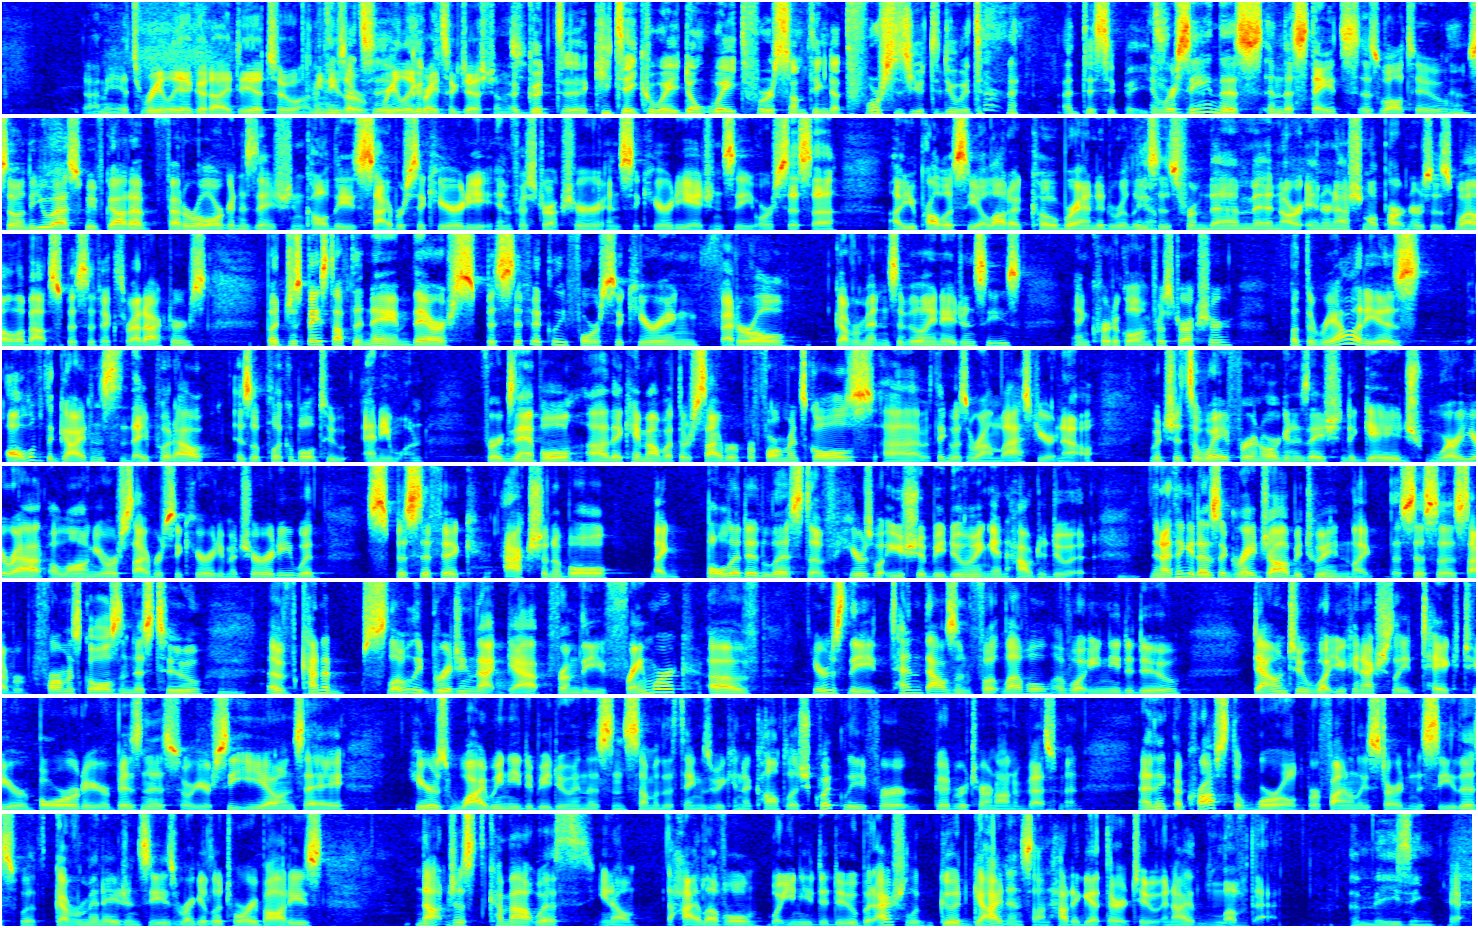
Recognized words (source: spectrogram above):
I mean, it's really a good idea to. I mean, think these are really good- great suggestions. A good uh, key takeaway: don't wait for something that forces you to do it. Anticipate. And we're seeing this in the states as well too. So in the U.S., we've got a federal organization called the Cybersecurity Infrastructure and Security Agency, or CISA. Uh, you probably see a lot of co-branded releases from them and our international partners as well about specific threat actors. But just based off the name, they are specifically for securing federal government and civilian agencies and critical infrastructure. But the reality is, all of the guidance that they put out is applicable to anyone. For example, uh, they came out with their cyber performance goals. Uh, I think it was around last year now, which it's a way for an organization to gauge where you're at along your cybersecurity maturity with specific, actionable, like bulleted list of here's what you should be doing and how to do it. And I think it does a great job between like the CISA cyber performance goals and NIS2, mm-hmm. of kind of slowly bridging that gap from the framework of here's the 10,000 foot level of what you need to do down to what you can actually take to your board or your business or your CEO and say, here's why we need to be doing this and some of the things we can accomplish quickly for good return on investment. And I think across the world, we're finally starting to see this with government agencies, regulatory bodies, not just come out with, you know, the high level, what you need to do, but actually good guidance on how to get there too. And I love that. Amazing. Yeah.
